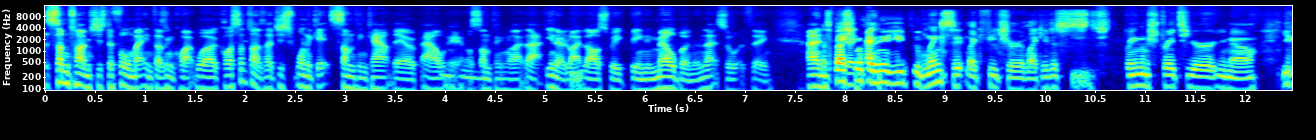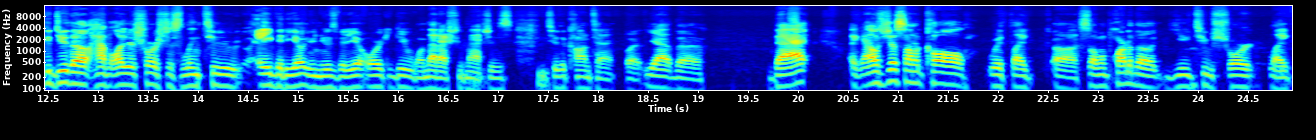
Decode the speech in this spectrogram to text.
sometimes just the formatting doesn't quite work, or sometimes I just want to get something out there about it or something like that. You know, like last week being in Melbourne and that sort of thing. And especially uh, with the new YouTube links like feature, like you just bring them straight to your, you know, you could do the have all your shorts just linked to a video, your news video, or you could do one that actually matches to the content. But yeah, the that like I was just on a call with like uh so I'm a part of the YouTube short like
